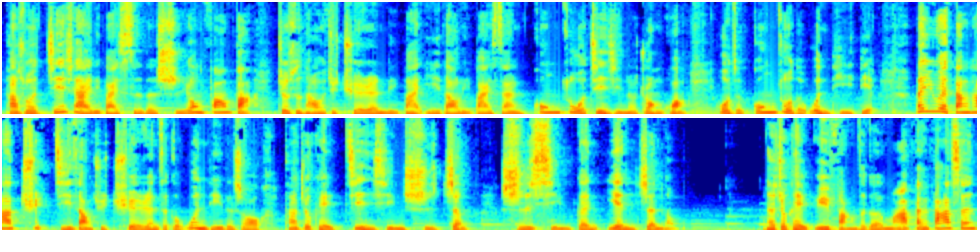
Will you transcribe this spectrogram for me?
他说，接下来礼拜四的使用方法就是他会去确认礼拜一到礼拜三工作进行的状况或者工作的问题点。那因为当他去及早去确认这个问题的时候，他就可以进行实证、实行跟验证了。那就可以预防这个麻烦发生，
